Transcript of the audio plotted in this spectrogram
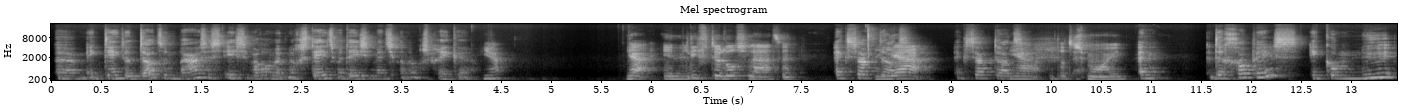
ehm, ik denk dat dat een basis is waarom ik nog steeds met deze mensen kan afspreken. Ja. Ja, in liefde loslaten. Exact dat. Ja. Exact dat. Ja, dat is mooi. En de grap is, ik kom nu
